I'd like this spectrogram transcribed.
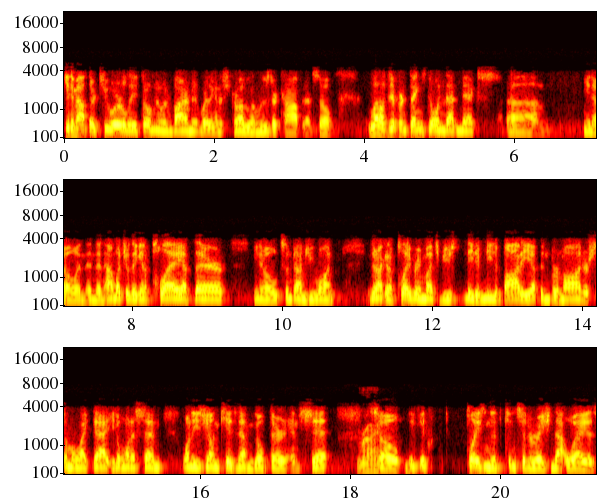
get them out there too early, throw them into an environment where they're going to struggle and lose their confidence. So a lot of different things go into that mix, um, you know, and, and then how much are they going to play up there? You know, sometimes you want they're not going to play very much. If you need a need a body up in Vermont or someone like that, you don't want to send one of these young kids and have them go up there and sit. Right. So it, it plays into consideration that way is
